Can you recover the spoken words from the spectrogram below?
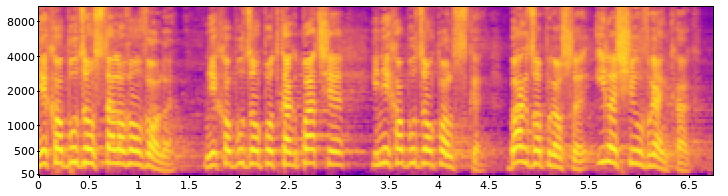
Niech obudzą stalową wolę, niech obudzą Podkarpacie i niech obudzą Polskę. Bardzo proszę, ile sił w rękach.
